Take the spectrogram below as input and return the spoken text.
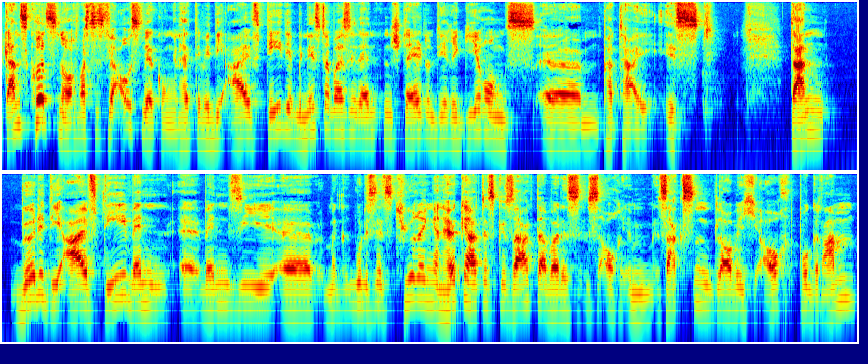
ganz kurz noch, was das für Auswirkungen hätte, wenn die AfD den Ministerpräsidenten stellt und die Regierungspartei äh, ist, dann würde die AfD, wenn, äh, wenn sie, äh, gut, das ist jetzt Thüringen, Höcke hat es gesagt, aber das ist auch im Sachsen, glaube ich, auch Programm,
